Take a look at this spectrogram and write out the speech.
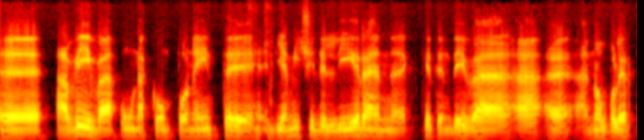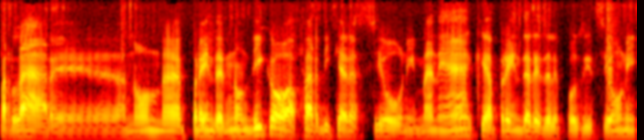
eh, aveva una componente di amici dell'Iran che tendeva a, a non voler parlare, a non prendere, non dico a fare dichiarazioni, ma neanche a prendere delle posizioni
